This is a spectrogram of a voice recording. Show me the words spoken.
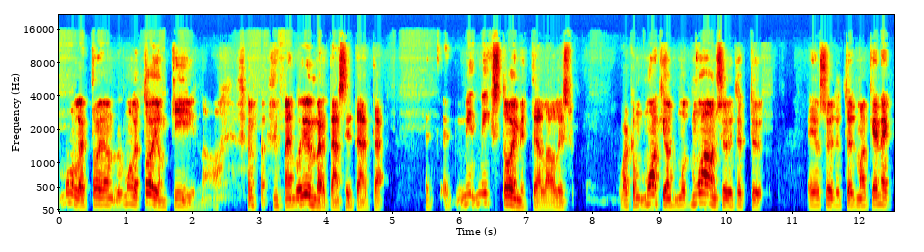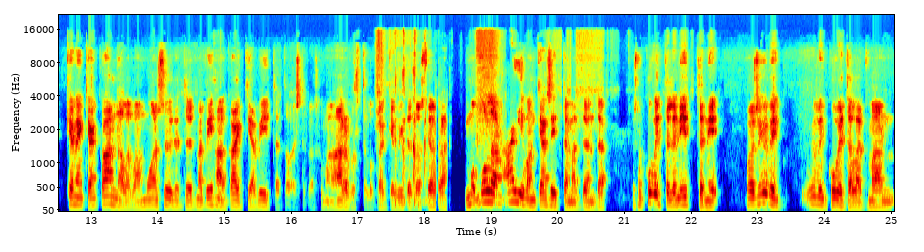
mulle toi on, mulle toi on Kiinaa. Mä en voi ymmärtää sitä, että et, et, mi, miksi toimittajalla olisi, vaikka muakin on, mutta mua on syytetty, ei ole syytetty, että mä oon kene, kenenkään kannalla, vaan mua on syytetty, että mä vihaan kaikkia 15, koska mä oon arvostellut kaikkia 15 seuraa. M- mulle on aivan käsittämätöntä, jos mä kuvittelen itteni, voisin hyvin, hyvin kuvitella, että mä oon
